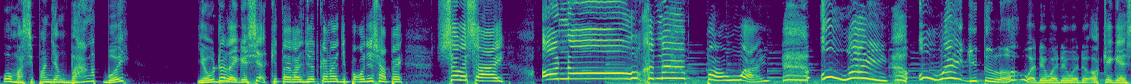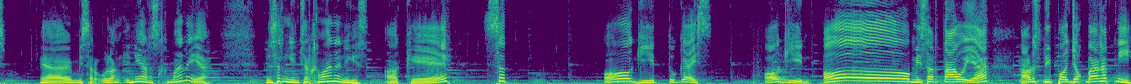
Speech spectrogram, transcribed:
Oh, masih panjang banget, boy. Ya udah lah guys ya, kita lanjutkan aja pokoknya sampai selesai. Oh no, kenapa? Why? Oh why? Oh why gitu loh. Waduh, waduh, waduh. Oke guys, ya Mister ulang ini harus ke mana ya? Mister ngincar ke mana nih guys? Oke, set. Oh gitu guys. Oh gin. Oh, Mister tahu ya, harus di pojok banget nih.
